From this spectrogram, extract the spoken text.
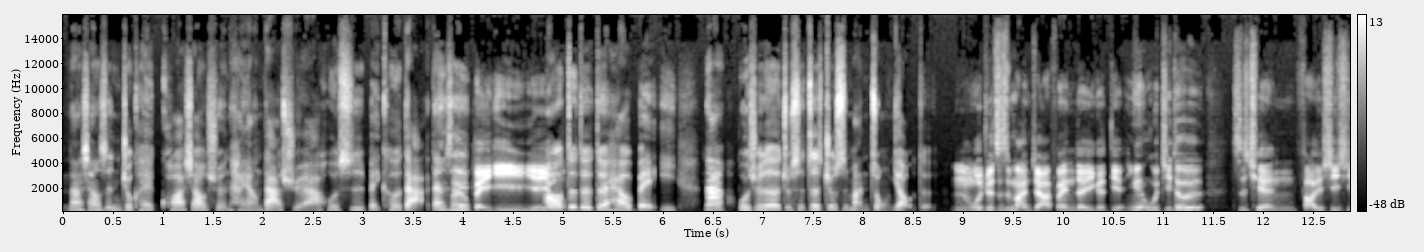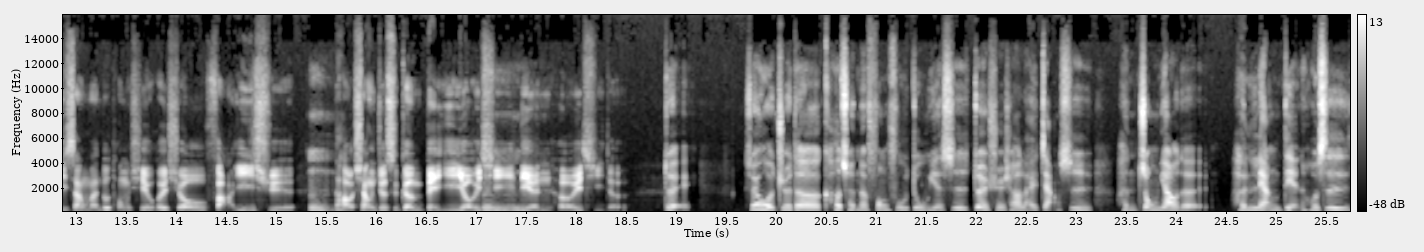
那像是你就可以跨校选海洋大学啊，或是北科大，但是还有北医也有哦，对对对，还有北医。那我觉得就是这就是蛮重要的。嗯，我觉得这是蛮加分的一个点，因为我记得之前法律系系上蛮多同学会修法医学，嗯，那好像就是跟北医有一起联合一起的。对，所以我觉得课程的丰富度也是对学校来讲是很重要的衡量点，或是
